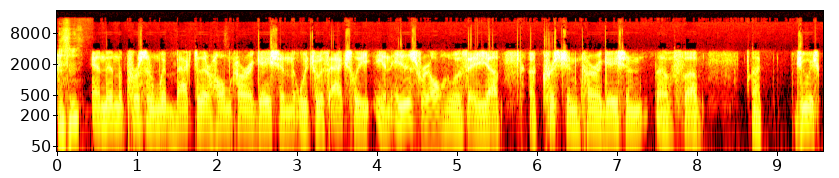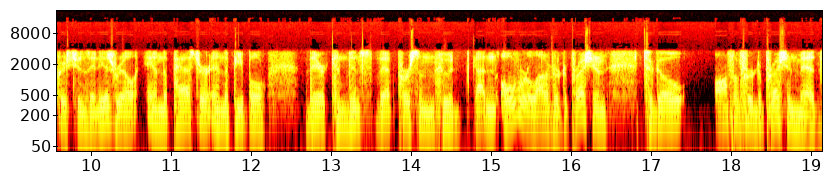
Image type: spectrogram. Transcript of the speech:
mm-hmm. and then the person went back to their home congregation, which was actually in Israel. It was a uh, a Christian congregation of uh, uh, Jewish Christians in Israel, and the pastor and the people there convinced that person who had gotten over a lot of her depression to go off of her depression meds.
